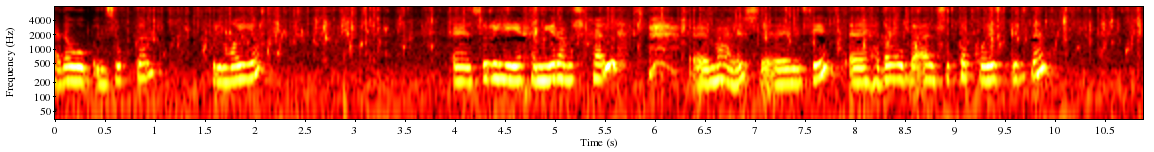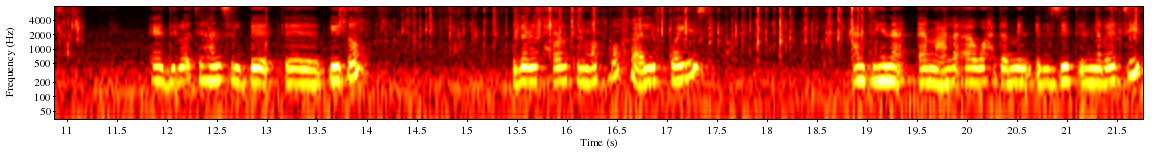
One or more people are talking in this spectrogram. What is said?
هدوب السكر في المية. آه سوري هي خميرة مش خل. آه معلش آه نسيت. آه هدوب بقى السكر كويس جدا. دلوقتي هنزل ببيضة بدرجة حرارة المطبخ هقلب كويس. عندي هنا آه معلقة واحدة من الزيت النباتي.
